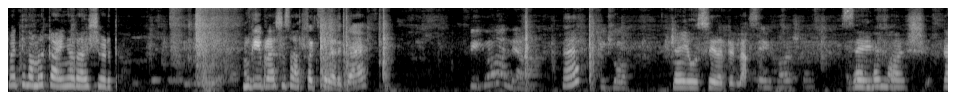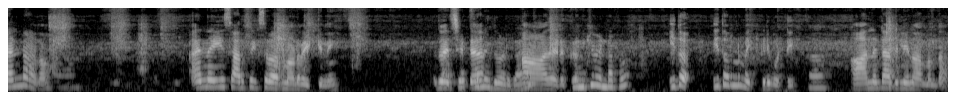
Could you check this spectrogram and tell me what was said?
മറ്റേ നമ്മൾ കഴിഞ്ഞ പ്രാവശ്യം എടുത്ത് നമുക്ക് ഈ പ്രാവശ്യം സർഫെക്സൽ എടുക്കാം ഏ? ഞാൻ യൂസ് ചെയ്തിട്ടില്ല. രണ്ടാണോ? എന്നാ ഈ സർഫെക്സ് പറഞ്ഞോട് വെക്കുന്നേ ഇത് വെച്ചിട്ട് ആ അതെടുക്കും എനിക്ക് വേണ്ടപ്പോ ഇത് ഇതൊന്ന് വെക്കടി പൊട്ടി. ആ. എന്നിട്ട് അതിൽ നിന്ന് പറഞ്ഞെന്താ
